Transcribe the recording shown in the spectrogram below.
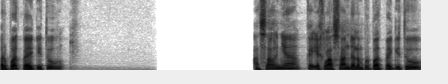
Berbuat baik itu asalnya keikhlasan dalam berbuat baik itu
